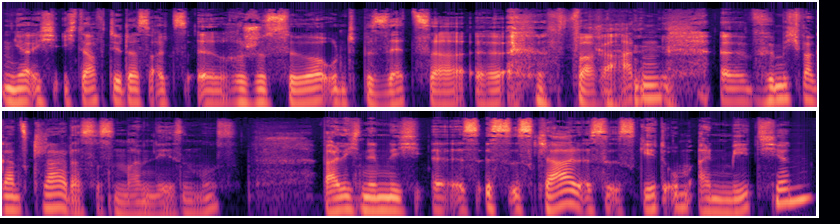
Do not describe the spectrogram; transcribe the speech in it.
Ja, ich, ich darf dir das als äh, Regisseur und Besetzer äh, verraten. äh, für mich war ganz klar, dass es ein Mann lesen muss, weil ich nämlich, äh, es, es ist klar, es, es geht um ein Mädchen,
